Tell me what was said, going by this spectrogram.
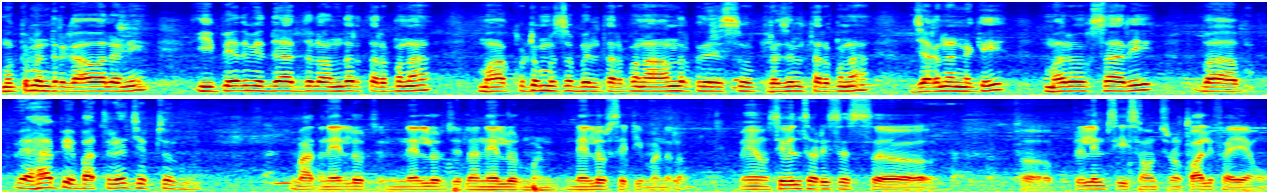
ముఖ్యమంత్రి కావాలని ఈ పేద విద్యార్థులు అందరి తరపున మా కుటుంబ సభ్యుల తరపున ఆంధ్రప్రదేశ్ ప్రజల తరపున జగనన్నకి మరొకసారి హ్యాపీ బర్త్డే చెప్తున్నాను. మాది నెల్లూరు నెల్లూరు జిల్లా నెల్లూరు మండ నెల్లూరు సిటీ మండలం. మేము సివిల్ సర్వీసెస్ ప్రిలిమ్స్ ఈ సంవత్సరం క్వాలిఫై అయ్యాము.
